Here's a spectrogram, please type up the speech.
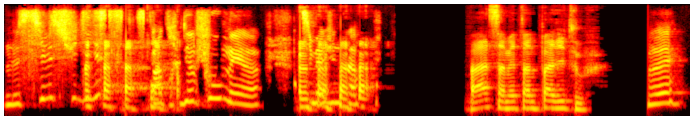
Le style sudiste, c'est un truc de fou, mais euh, t'imagines pas. Ah, ça m'étonne pas du tout. Ouais.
